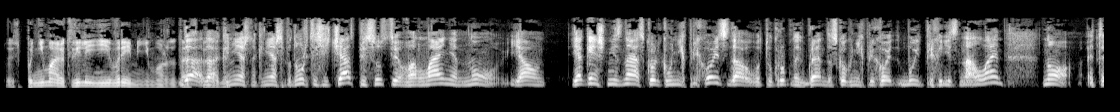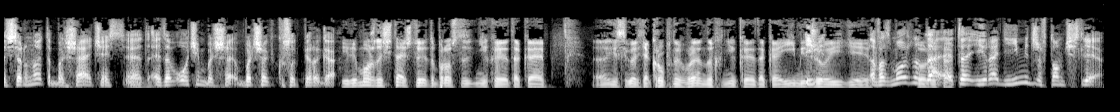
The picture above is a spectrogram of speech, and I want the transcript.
То есть понимают веление времени, можно так да, сказать. Да, да, конечно, конечно. Потому что сейчас присутствие в онлайне, ну, я вам я, конечно, не знаю, сколько у них приходится, да, вот у крупных брендов, сколько у них приходит, будет приходиться на онлайн, но это все равно это большая часть, это, это очень большая, большой кусок пирога. Или можно считать, что это просто некая такая, э, если говорить о крупных брендах, некая такая имиджевая и, идея. Возможно, Тоже да, так. это и ради имиджа в том числе,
